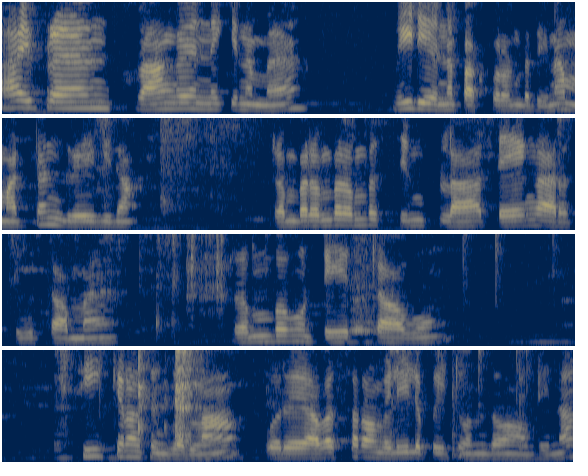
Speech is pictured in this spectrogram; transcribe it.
ஹாய் ஃப்ரெண்ட்ஸ் வாங்க இன்றைக்கி நம்ம வீடியோ என்ன பார்க்க போகிறோம்னு பார்த்திங்கன்னா மட்டன் கிரேவி தான். ரொம்ப ரொம்ப ரொம்ப சிம்பிளாக தேங்காய் அரைச்சி ஊற்றாமல் ரொம்பவும் டேஸ்ட்டாகவும் சீக்கிரம் செஞ்சிடலாம். ஒரு அவசரம் வெளியில் போயிட்டு வந்தோம் அப்படின்னா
